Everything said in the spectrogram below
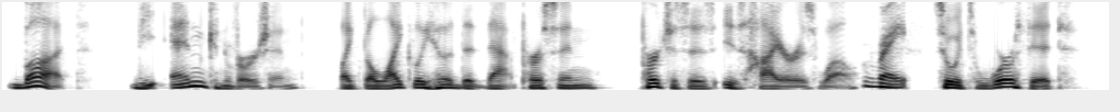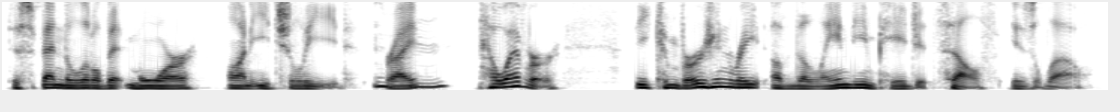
but the end conversion, like the likelihood that that person purchases is higher as well. Right. So it's worth it to spend a little bit more on each lead, right? Mhm. However, the conversion rate of the landing page itself is low.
